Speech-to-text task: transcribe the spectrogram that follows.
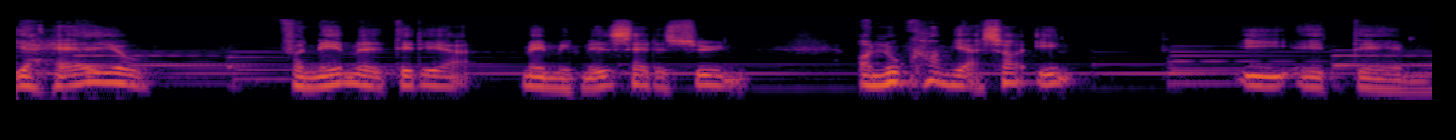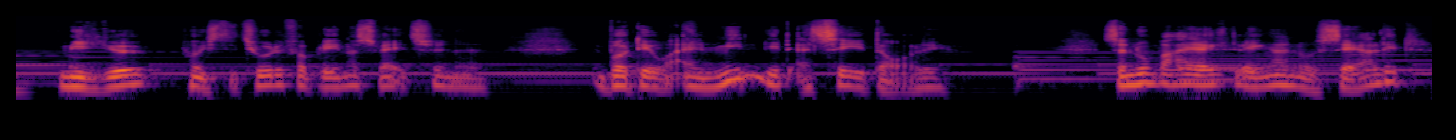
jeg havde jo fornemmet det der med mit nedsatte syn, og nu kom jeg så ind i et øh, miljø på Instituttet for Blinde og Svagsynede, hvor det var almindeligt at se dårligt. Så nu var jeg ikke længere noget særligt.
